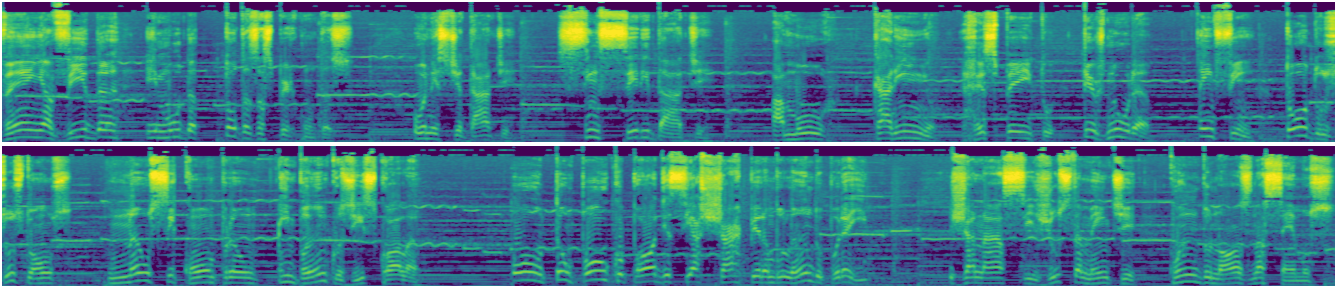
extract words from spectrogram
vem a vida e muda todas as perguntas. Honestidade, sinceridade, amor, carinho, respeito, ternura, enfim, todos os dons não se compram em bancos de escola. Ou tampouco pode se achar perambulando por aí. Já nasce justamente quando nós nascemos.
